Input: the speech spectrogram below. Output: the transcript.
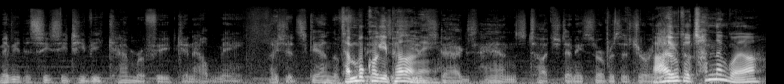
Maybe the CCTV camera feed can help me. I should scan the 잠복하기 footage to see 편하네. if Stag's hands touched any surfaces during. 아 the 이것도 찾는 거야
